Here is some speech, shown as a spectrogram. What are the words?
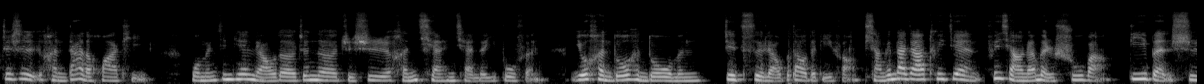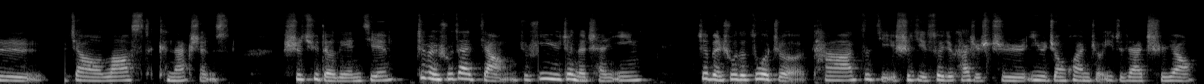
这是很大的话题，我们今天聊的真的只是很浅很浅的一部分，有很多很多我们这次聊不到的地方。想跟大家推荐分享两本书吧，第一本是叫《Lost Connections》。失去的连接这本书在讲就是抑郁症的成因。这本书的作者他自己十几岁就开始是抑郁症患者，一直在吃药。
